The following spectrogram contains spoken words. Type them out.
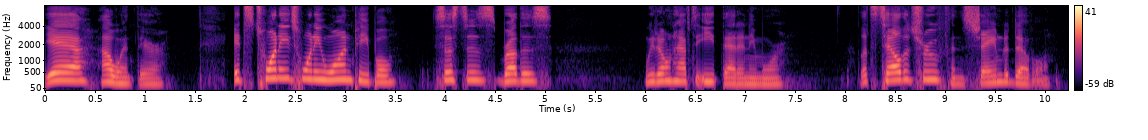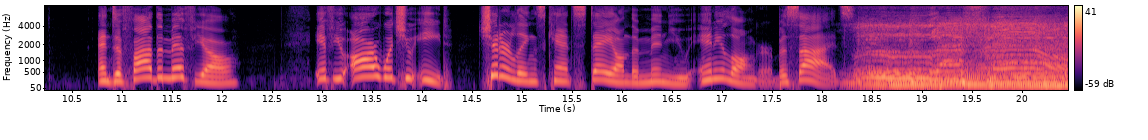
Yeah, I went there. It's 2021, people. Sisters, brothers, we don't have to eat that anymore. Let's tell the truth and shame the devil. And defy the myth, y'all. If you are what you eat, chitterlings can't stay on the menu any longer. Besides, Ooh, that smell.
